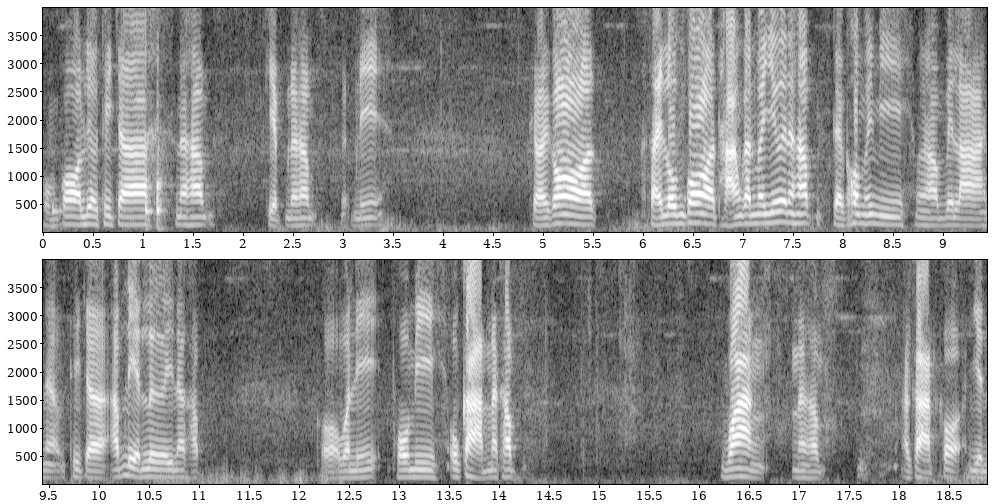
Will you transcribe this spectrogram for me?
ผมก็เลือกที่จะนะครับ เก็บนะครับ แบบนี้ก็ สายลมก็ถามกันมาเยอะนะครับ แต่ก็ไม่มีนะครับเวลานะครับที่จะอัปเดตเลยนะครับ ก็วันนี้พอมีโอกาสนะครับ ว่างนะครับ อากาศก็เย็น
